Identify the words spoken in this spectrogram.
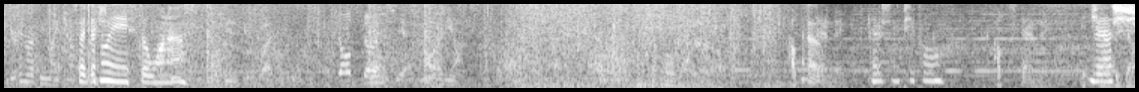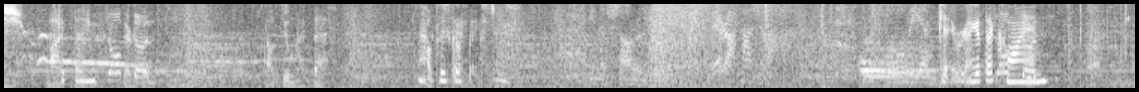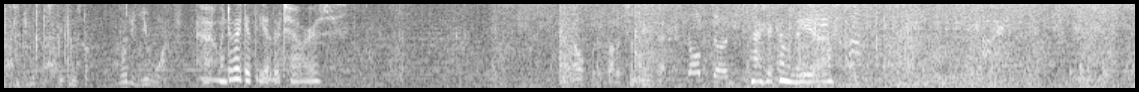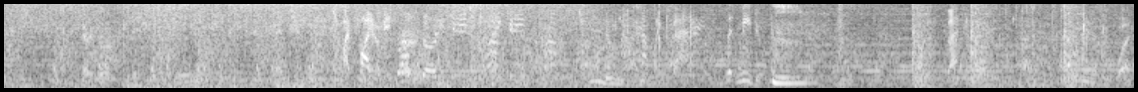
You're You're interrupting my. So I definitely still wanna. Want me do what? Job's done. Yes, yes, I'm already on. What's the holdup? Outstanding. There's some people. Outstanding. It Vashj. My get pleasure. them. Job's Very done. good. I'll do my best. No, please go faster. In a sorrow Erasaja. For the Emperor. Okay, we're gonna get that Job coin. done. Two plus three times star. What do you want? Uh, when do I get the other towers? An elf would have thought of something better. Job's done. Now here comes the. Uh, Let me do it. Um. How that go? Want me to do what?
